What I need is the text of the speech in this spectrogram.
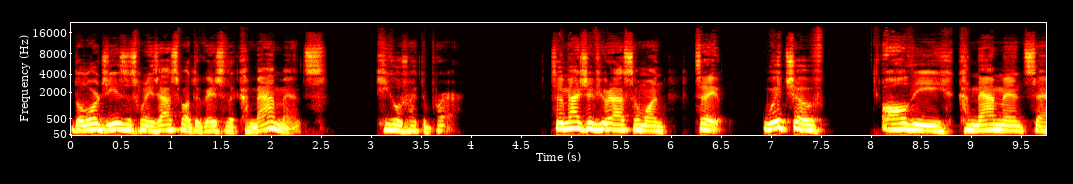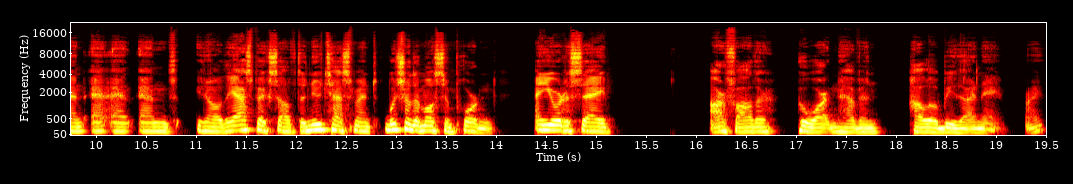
the Lord Jesus, when he's asked about the greatest of the commandments, he goes right to prayer. So imagine if you were to ask someone today, which of all the commandments and, and, and, you know, the aspects of the New Testament, which are the most important? And you were to say, Our Father who art in heaven, hallowed be thy name, right?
